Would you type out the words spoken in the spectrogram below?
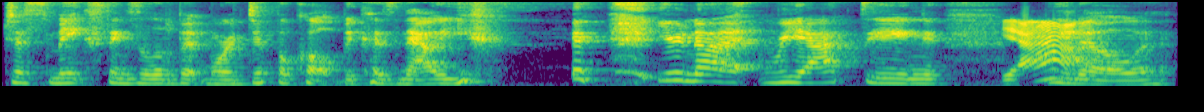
just makes things a little bit more difficult because now you you're not reacting, yeah. you know,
